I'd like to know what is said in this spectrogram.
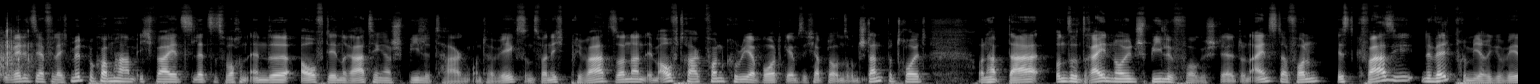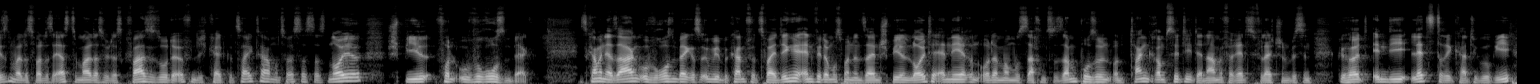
Ihr werdet es ja vielleicht mitbekommen haben, ich war jetzt letztes Wochenende auf den Ratinger Spieletagen unterwegs. Und zwar nicht privat, sondern im Auftrag von Korea Board Games. Ich habe da unseren Stand betreut und habe da unsere drei neuen Spiele vorgestellt. Und eins davon ist quasi eine Weltpremiere gewesen, weil das war das erste Mal, dass wir das quasi so der Öffentlichkeit gezeigt haben. Und zwar ist das das neue Spiel von Uwe Rosenberg. Jetzt kann man ja sagen, Uwe Rosenberg ist irgendwie bekannt für zwei Dinge. Entweder muss man in seinen Spielen Leute ernähren oder man muss Sachen zusammenpuzzeln. Und Tangram City, der Name verrät es vielleicht schon ein bisschen, gehört in die letztere Kategorie.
